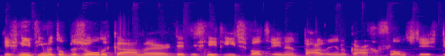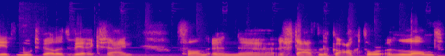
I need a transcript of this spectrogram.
Dit is niet iemand op de zolderkamer. Dit is niet iets wat in een paar uur in elkaar geflanst is. Dit moet wel het werk zijn van een, uh, een statelijke actor, een land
